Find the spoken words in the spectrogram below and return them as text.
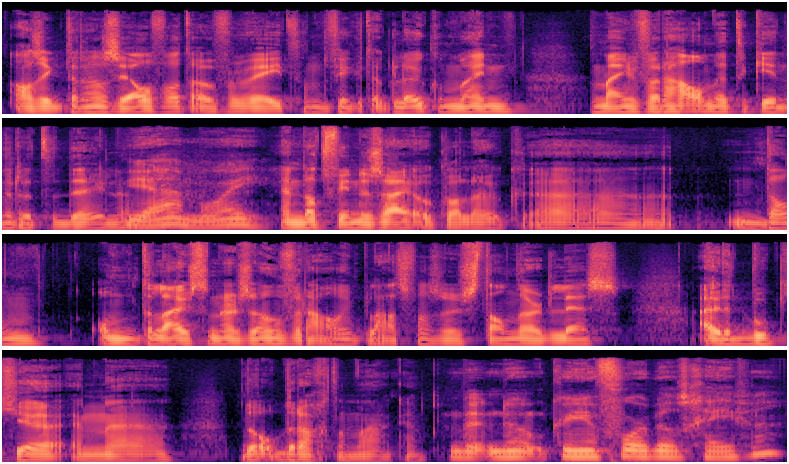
als ik er dan zelf wat over weet, dan vind ik het ook leuk om mijn, mijn verhaal met de kinderen te delen. Ja, mooi. En dat vinden zij ook wel leuk. eh, dan om te luisteren naar zo'n verhaal in plaats van zo'n standaard les uit het boekje en eh, de opdrachten maken. Be- nou, Kun je een voorbeeld geven?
